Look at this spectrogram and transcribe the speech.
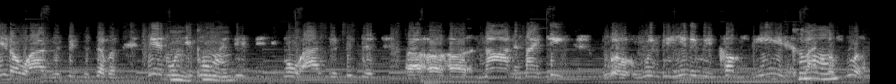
You know, Isaiah 57. Then when Mm, you go on. and then, you go Isaiah 50, uh, uh, uh, 9 and 19. Well, when the enemy comes in Come like on. a flood,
